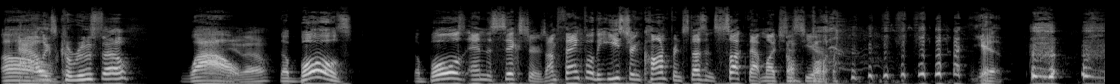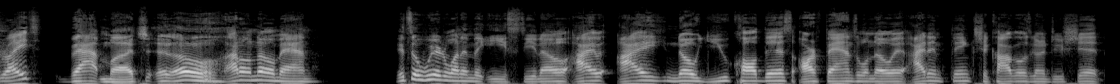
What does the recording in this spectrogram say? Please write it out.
Oh. Alex Caruso. Wow. You know? The Bulls. The Bulls and the Sixers. I'm thankful the Eastern Conference doesn't suck that much this oh, year, Yeah. right? That much. Oh, I don't know, man. It's a weird one in the East, you know. I I know you called this. Our fans will know it. I didn't think Chicago was going to do shit.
